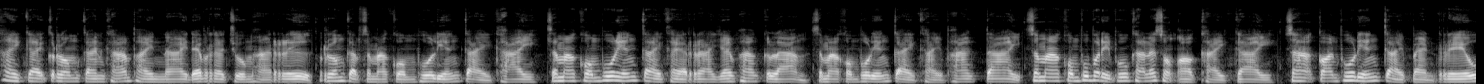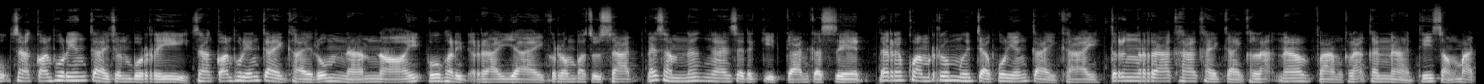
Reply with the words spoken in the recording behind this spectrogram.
ไข่ไก่กรมการค้าภายในได้ประชุมหารือ ร่วมกับสมาคมผู้เลี้ยงไก่ไข่ สมาคมผู้เลี้ยงไก่ไข่รายย่อยภาคกลาง สมาคมผู้เลี้ยงไก่ไข่ภาคใต้ สมาคมผู้ผลิตผู้ค้าและส่งออกไข่ไก่ สหกรณ์ผู้เลี้ยงไก่แปดเริ้ว สหกรณ์ผู้เลี้ยงไก่ชนบุรี สหกรณ์ผู้เลี้ยงไก่ไข่รุ่มน้ำน้อย ผู้ผลิตรายใหญ่ กรมปศุสัตว์ และสำนักงานเศรษฐกิจการเกษตร ได้รับความร่วมมือจากผู้เลี้ยงไก่ไข่ ตรึงราคาไข่ไก่คละหน้าฟาร์มคละขนาดที่2บาท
